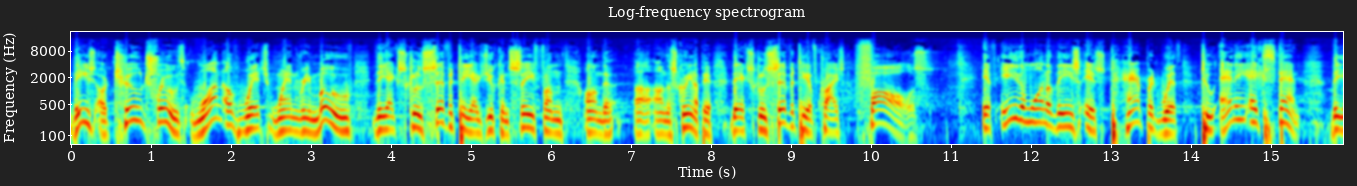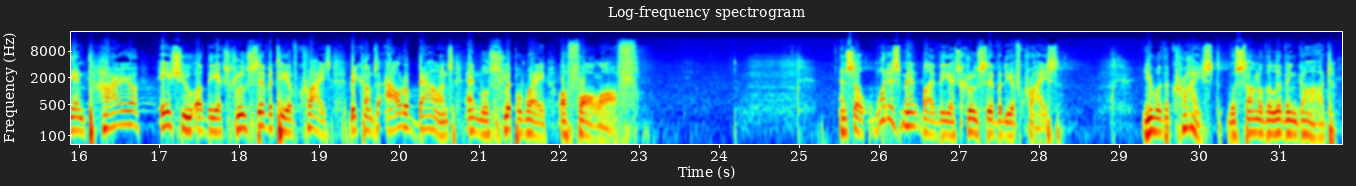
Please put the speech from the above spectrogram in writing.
These are two truths, one of which, when removed, the exclusivity, as you can see from on the, uh, on the screen up here, the exclusivity of Christ falls. If either one of these is tampered with to any extent, the entire issue of the exclusivity of Christ becomes out of balance and will slip away or fall off. And so, what is meant by the exclusivity of Christ? You are the Christ, the Son of the living God.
